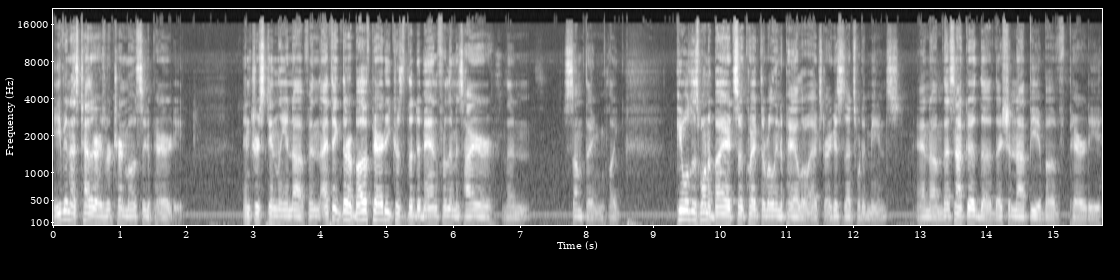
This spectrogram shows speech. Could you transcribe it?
even as Tether has returned mostly to parity. Interestingly enough, and I think they're above parity because the demand for them is higher than something like people just want to buy it so quick they're willing to pay a little extra. I guess that's what it means. And um, that's not good though. They should not be above parity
